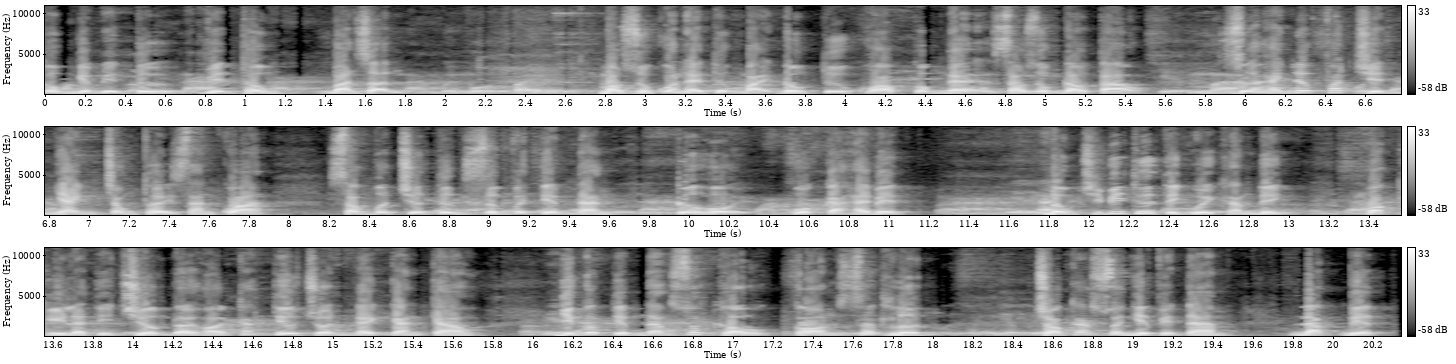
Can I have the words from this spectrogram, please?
công nghiệp điện tử, viễn thông, bán dẫn. Mặc dù quan hệ thương mại đầu tư khoa học công nghệ, giáo dục đào tạo giữa hai nước phát triển nhanh trong thời gian qua, song vẫn chưa tương xứng với tiềm năng, cơ hội của cả hai bên. Đồng chí Bí thư tỉnh ủy khẳng định, Hoa Kỳ là thị trường đòi hỏi các tiêu chuẩn ngày càng cao, nhưng có tiềm năng xuất khẩu còn rất lớn cho các doanh nghiệp Việt Nam, đặc biệt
